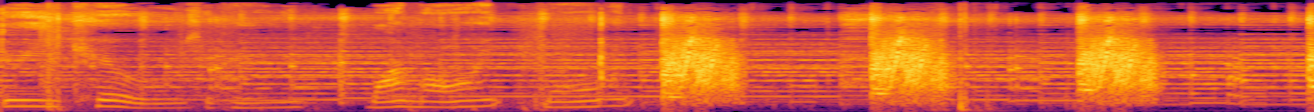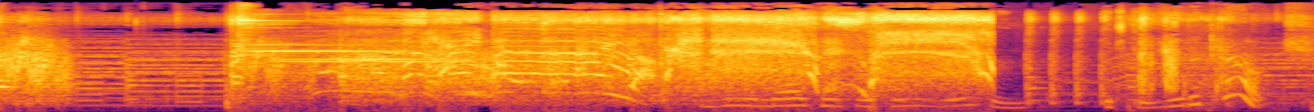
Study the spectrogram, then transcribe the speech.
three kills. Okay, one, any reason, which gives you the couch,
